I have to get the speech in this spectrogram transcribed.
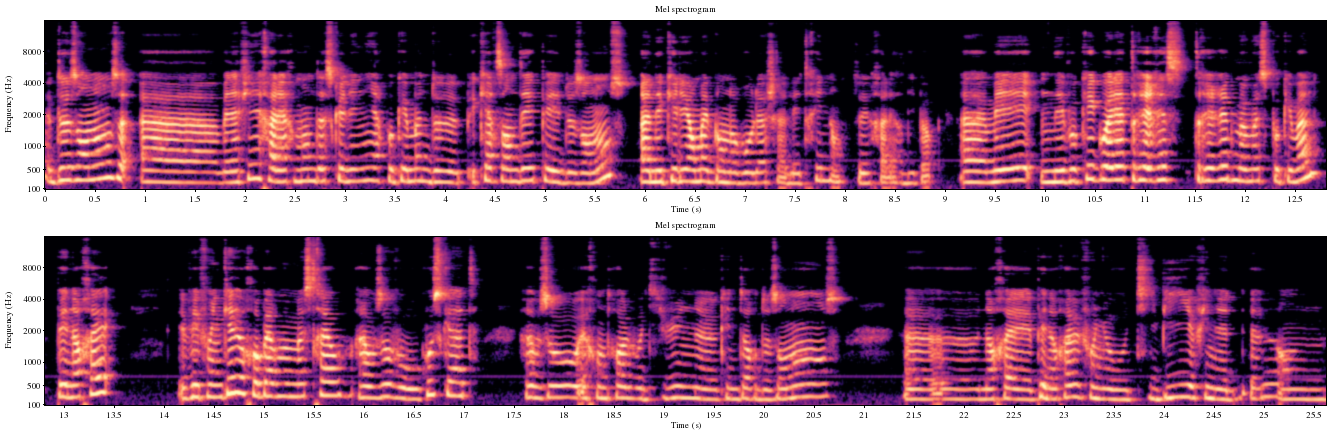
Deus an onz, euh, ben a fin e c'haller mont da skedeni ar Pokémon de kerzande pe deus an onz. A ne keli an met gant ur rolach a letri, non, ze c'haller dipop. Euh, me vo ket gwalet drerez, drered memeus Pokémon, pe noc'he, ve ur Robert memeus treo, reozo vo kouskat, reozo e kontrol vo divun euh, kentor deus an onz, euh, noc'he, pe noc'he ve tibi, fin euh, an,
